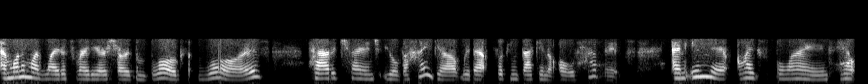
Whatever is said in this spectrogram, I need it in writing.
And one of my latest radio shows and blogs was how to change your behavior without slipping back into old habits and in there, I explained how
